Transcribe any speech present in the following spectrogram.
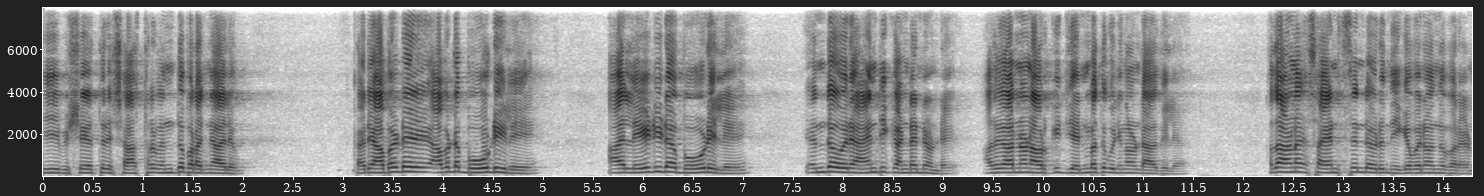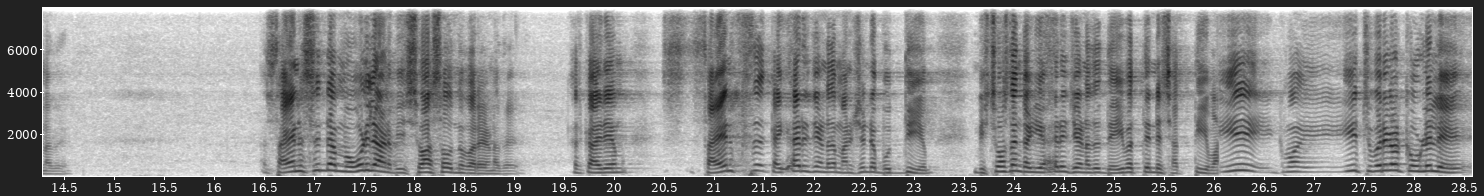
ഈ വിഷയത്തിൽ ശാസ്ത്രം എന്ത് പറഞ്ഞാലും കാര്യം അവരുടെ അവരുടെ ബോഡിയിൽ ആ ലേഡിയുടെ ബോഡിയിൽ എന്തോ ഒരു ആന്റി കണ്ടന്റ് ഉണ്ട്. അത് കാരണമാണ് അവർക്ക് ജന്മത്ത് കുഞ്ഞുങ്ങളുണ്ടാകത്തില്ല. അതാണ് സയൻസിന്റെ ഒരു നിഗമനം എന്ന് പറയണത്. സയൻസിന്റെ മുകളിലാണ് വിശ്വാസം എന്ന് പറയണത്. കാര്യം സയൻസ് കൈകാര്യം ചെയ്യേണ്ടത് മനുഷ്യന്റെ ബുദ്ധിയും വിശ്വാസം കൈകാര്യം ചെയ്യണത് ദൈവത്തിന്റെ ശക്തിയുമാണ്. ഈ ഈ ചുവരുകൾക്കുള്ളിൽ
